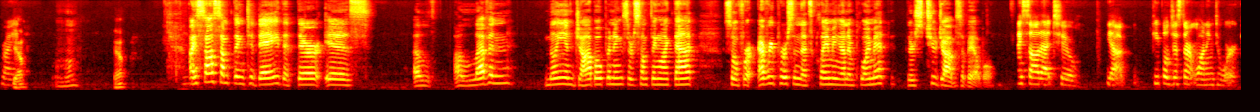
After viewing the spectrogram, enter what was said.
right. Yeah. Mhm. Yep. I saw something today that there is a 11 million job openings or something like that. So for every person that's claiming unemployment, there's two jobs available. I saw that too. Yeah. People just aren't wanting to work.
